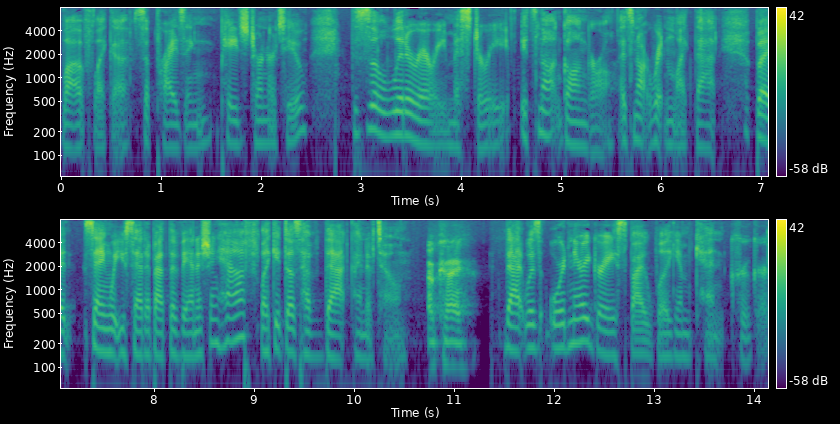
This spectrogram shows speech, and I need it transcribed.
love like a surprising page turner too. This is a literary mystery. It's not Gone Girl, it's not written like that. But saying what you said about the vanishing half, like it does have that kind of tone. Okay. That was Ordinary Grace by William Kent Krueger.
